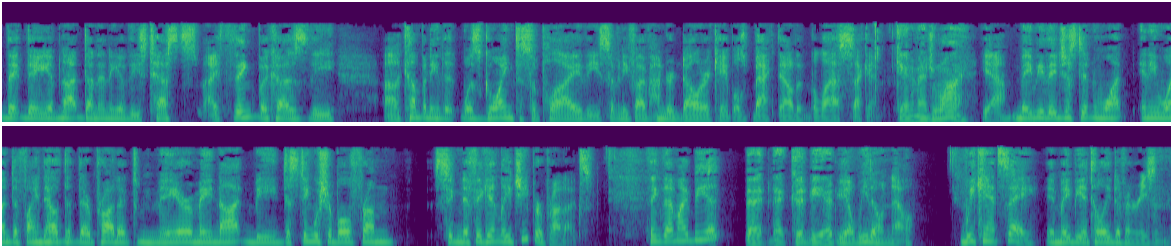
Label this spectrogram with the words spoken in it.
they, they have not done any of these tests. I think because the, uh, company that was going to supply the $7,500 cables backed out at the last second. Can't imagine why. Yeah. Maybe they just didn't want anyone to find out that their product may or may not be distinguishable from significantly cheaper products. Think that might be it? That that could be it. Yeah, we don't know. We can't say. It may be a totally different reason.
